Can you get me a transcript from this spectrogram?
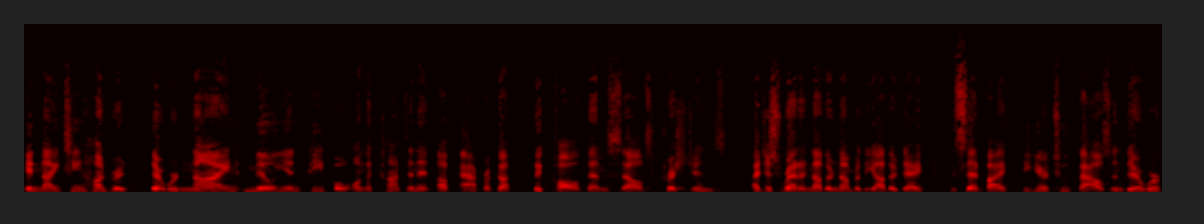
In 1900, there were 9 million people on the continent of Africa that called themselves Christians. I just read another number the other day. It said by the year 2000, there were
